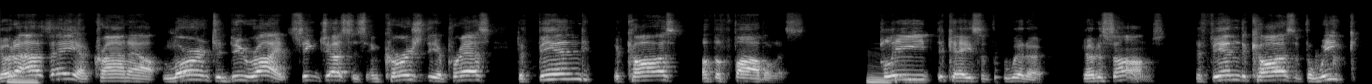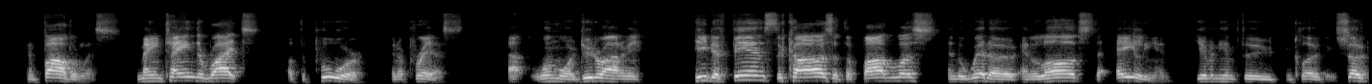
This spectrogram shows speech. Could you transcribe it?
Go to. Isaiah crying out, learn to do right, seek justice, encourage the oppressed, defend the cause of the fatherless, mm-hmm. plead the case of the widow. Go to Psalms, defend the cause of the weak and fatherless, maintain the rights of the poor and oppressed. Uh, one more, Deuteronomy. He defends the cause of the fatherless and the widow and loves the alien, giving him food and clothing. So,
